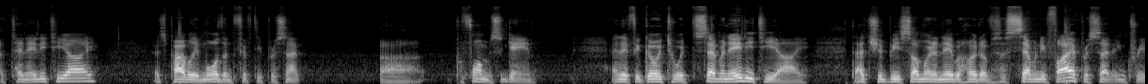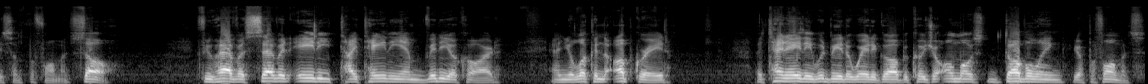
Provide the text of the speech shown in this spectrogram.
a 1080 Ti, it's probably more than 50% uh, performance gain. And if you go to a 780 Ti, that should be somewhere in the neighborhood of a 75% increase in performance. So, if you have a 780 titanium video card and you're looking to upgrade, the 1080 would be the way to go because you're almost doubling your performance.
